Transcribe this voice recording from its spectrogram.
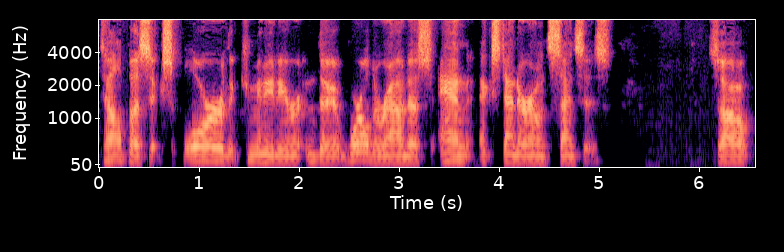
to help us explore the community, the world around us, and extend our own senses. So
